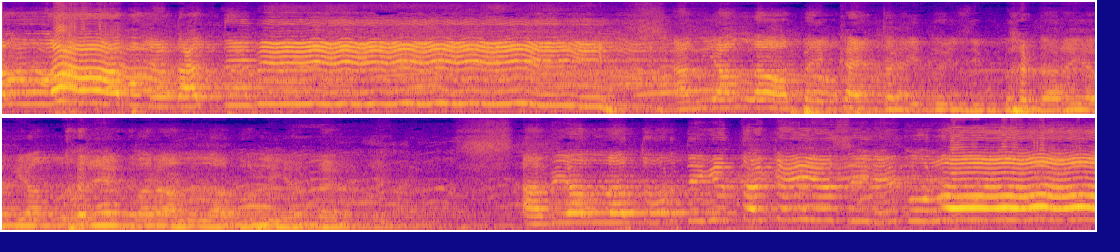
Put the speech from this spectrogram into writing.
আল্লাহ বলে ডাক দিবি? আমি আল্লাহ অপেক্ষায় থাকি, তুই জিব্বার দ্বারাই আমি আল্লাহরে একবার আল্লাহ বলিয়া আমি আল্লাহ তোর দিকে তাকাইয়াছি রে গোলাম।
